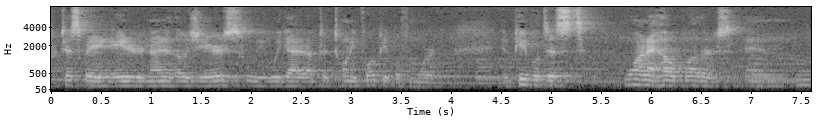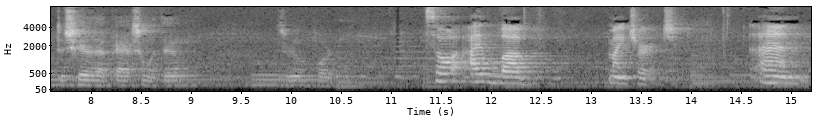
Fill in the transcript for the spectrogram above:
participating eight or nine of those years, we, we got it up to 24 people from work. And people just want to help others, and to share that passion with them is real important. So I love my church. And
